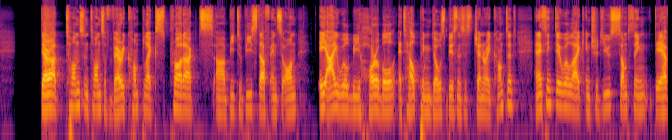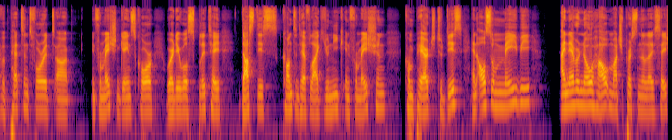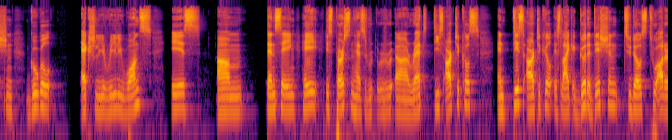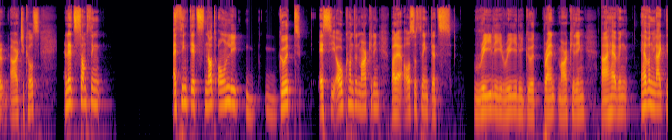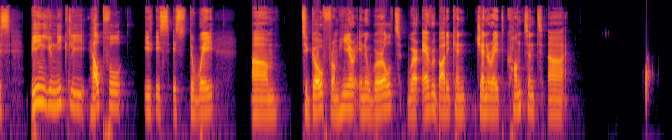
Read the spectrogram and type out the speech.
there are tons and tons of very complex products, uh, B2B stuff, and so on. AI will be horrible at helping those businesses generate content. And I think they will like introduce something, they have a patent for it, uh, information gain score, where they will split, hey, does this content have like unique information compared to this? And also maybe I never know how much personalization Google actually really wants is um, then saying, hey, this person has uh, read these articles, and this article is like a good addition to those two other articles. And that's something I think that's not only good SEO content marketing, but I also think that's really, really good brand marketing. Uh, having having like this being uniquely helpful is is, is the way um, to go from here in a world where everybody can generate content, uh,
